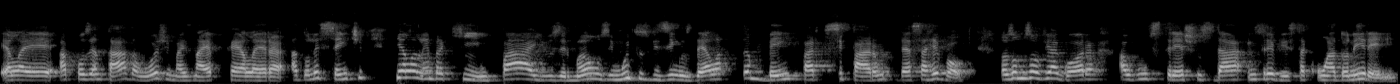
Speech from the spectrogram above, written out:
Ela é aposentada hoje, mas na época ela era adolescente, e ela lembra que o pai, os irmãos e muitos vizinhos dela também participaram dessa revolta. Nós vamos ouvir agora alguns trechos da entrevista com a dona Irene.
